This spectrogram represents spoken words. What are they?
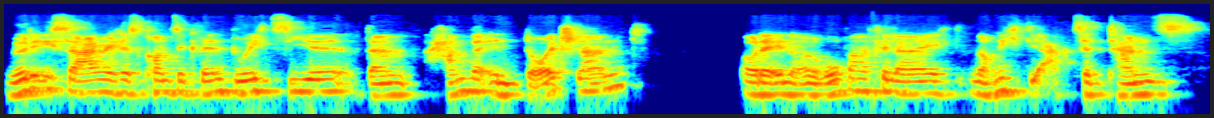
würde ich sagen, wenn ich das konsequent durchziehe, dann haben wir in Deutschland oder in Europa vielleicht noch nicht die Akzeptanz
